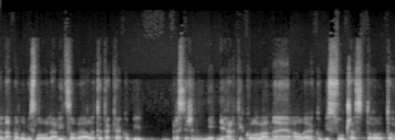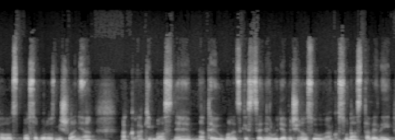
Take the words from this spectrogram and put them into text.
napadlo mi slovo ľavicové, ale to je také akoby presne, že ne, neartikulované, ale akoby súčasť toho, toho spôsobu rozmýšľania, ak, akým vlastne na tej umeleckej scéne ľudia väčšinou sú, ako sú nastavení.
